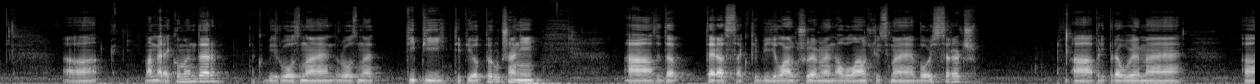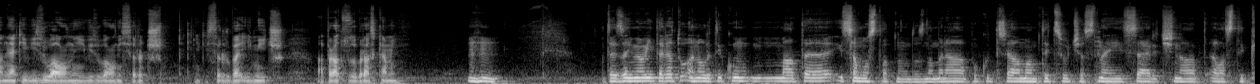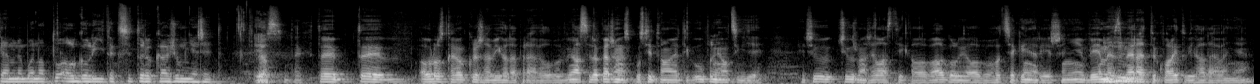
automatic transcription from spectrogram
Uh, máme recommender, akoby rôzne, rôzne typy, typy odporúčaní a teda teraz ako keby launchujeme, alebo launchli sme Voice Search a pripravujeme uh, nejaký vizuálny, vizuálny search nejaký search by image a prácu s obrázkami. Mm-hmm. To je zajímavé, teda tu analytiku máte i samostatnou, to znamená, pokud třeba mám teď současný search nad Elastikem nebo na tu Algolí, tak si to dokážu měřit. Jo. tak to je, to je obrovská konkurenčná výhoda práve, lebo my vlastne dokážeme spustiť tú analytiku úplne hoci kde. Či, či už máš Elastik alebo Algolí alebo hociaké iné riešenie, vieme mm-hmm. zmerať tú kvalitu vyhľadávania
